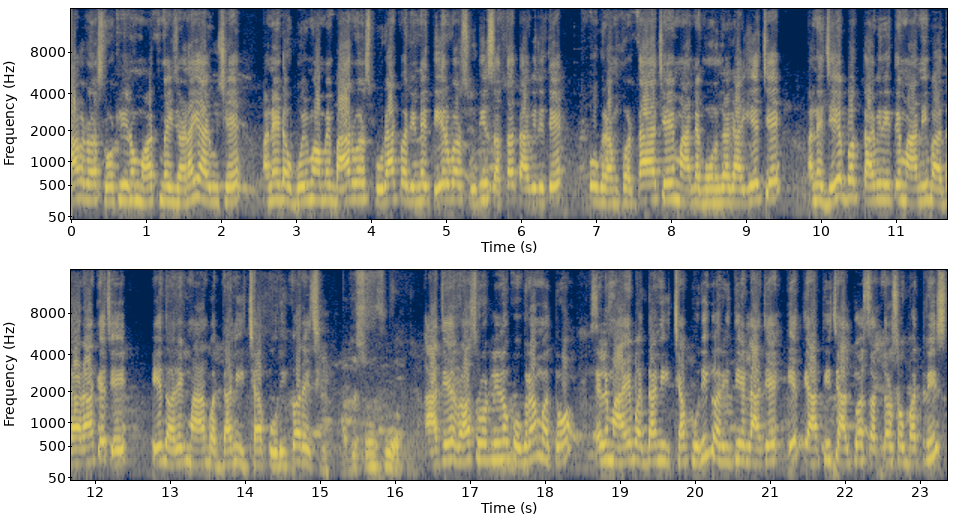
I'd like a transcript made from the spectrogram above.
આ રસ રોટલીનું મહત્મય જણાઈ આવ્યું છે. અને ડભોઈમાં અમે બાર વર્ષ પૂરા કરીને તેર વર્ષ સુધી સતત આવી રીતે પ્રોગ્રામ કરતા છે માને ગુણગા ગાઈએ છીએ અને જે ભક્ત આવી રીતે માની બાધા રાખે છે એ દરેક મા બધાની ઈચ્છા પૂરી કરે છે. આજે રસ રોટલીનો પ્રોગ્રામ હતો એટલે માએ બધાની ઈચ્છા પૂરી કરી હતી એટલે આજે એ ત્યારથી ચાલતું આ સત્તરસો બત્રીસ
